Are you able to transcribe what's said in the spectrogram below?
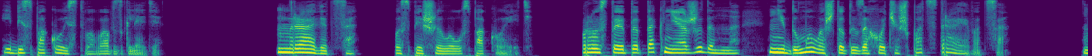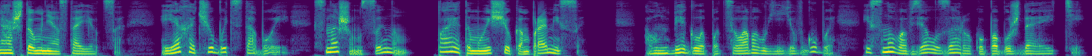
и беспокойство во взгляде. «Нравится», — поспешила успокоить. «Просто это так неожиданно. Не думала, что ты захочешь подстраиваться». «А что мне остается? Я хочу быть с тобой, с нашим сыном, поэтому ищу компромиссы. А он бегло поцеловал ее в губы и снова взял за руку, побуждая идти.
